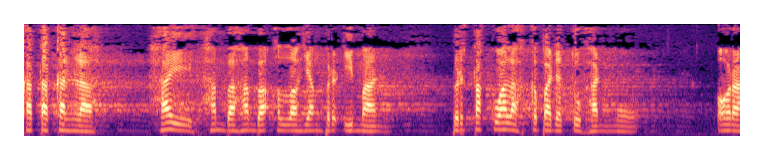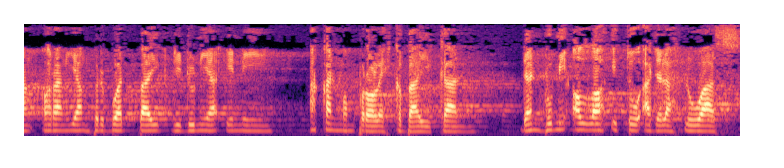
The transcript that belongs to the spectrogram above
Katakanlah, hai hamba-hamba Allah yang beriman, bertakwalah kepada Tuhanmu. Orang-orang yang berbuat baik di dunia ini akan memperoleh kebaikan, dan bumi Allah itu adalah luas.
